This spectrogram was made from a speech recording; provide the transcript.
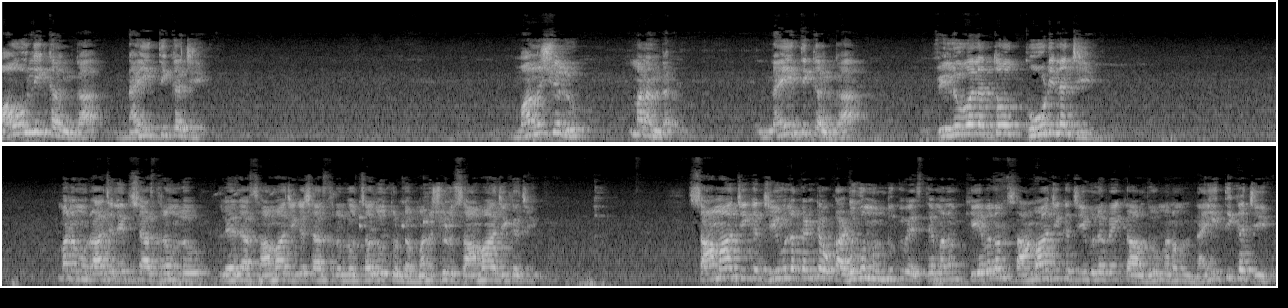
మౌలికంగా నైతిక జీవి మనుషులు మనందరం. నైతికంగా విలువలతో కూడిన జీవి. మనము రాజనీతి శాస్త్రంలో లేదా సామాజిక శాస్త్రంలో చదువుతుంటాం. మనుషులు సామాజిక జీవి. సామాజిక జీవుల కంటే ఒక అడుగు ముందుకు వేస్తే మనం కేవలం సామాజిక జీవులమే కాదు మనం నైతిక జీవి.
